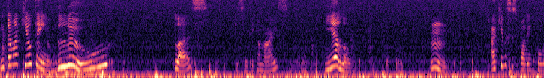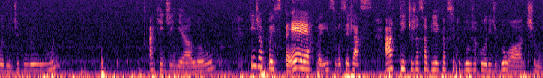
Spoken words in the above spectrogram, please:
Então aqui eu tenho blue plus, que significa mais, yellow. Hum. Aqui vocês podem colorir de blue, aqui de yellow, quem já foi esperto aí, se você já. Ah, Titi, eu já sabia que estava escrito blue, já colori de blue, ótimo.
